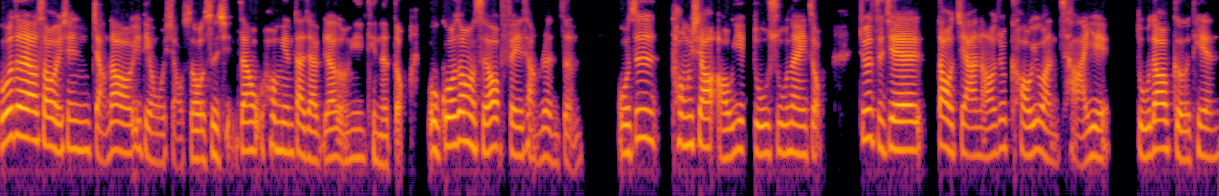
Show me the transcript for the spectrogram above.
不过这要稍微先讲到一点我小时候的事情，这样后面大家比较容易听得懂。我国中的时候非常认真，我是通宵熬夜读书那一种，就是直接到家，然后就烤一碗茶叶，读到隔天，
